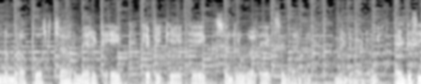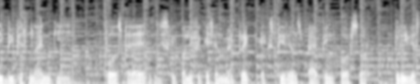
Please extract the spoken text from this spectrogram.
नंबर ऑफ़ पोस्ट चार मेरिट एक के पी के एक सिंध रूरल एक सिंध अर्बन में डिवाइड होगी। L D C B P S nine की पोस्ट है, जिसकी qualification matric experience typing course और प्रीवियस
